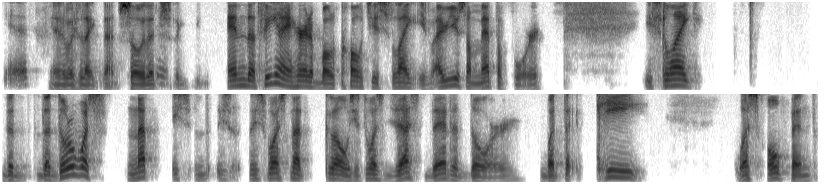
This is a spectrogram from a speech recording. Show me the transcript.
Yes. And it was like that. So that's yeah. and the thing I heard about coach is like if I use a metaphor, it's like the the door was not is this was not closed. It was just there the door, but the key was opened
